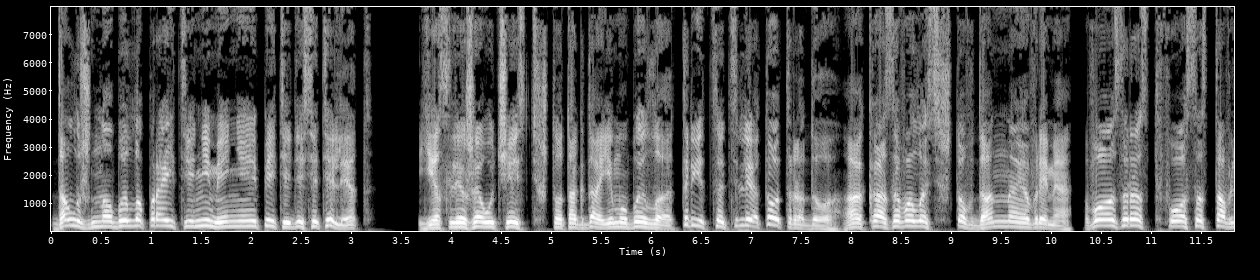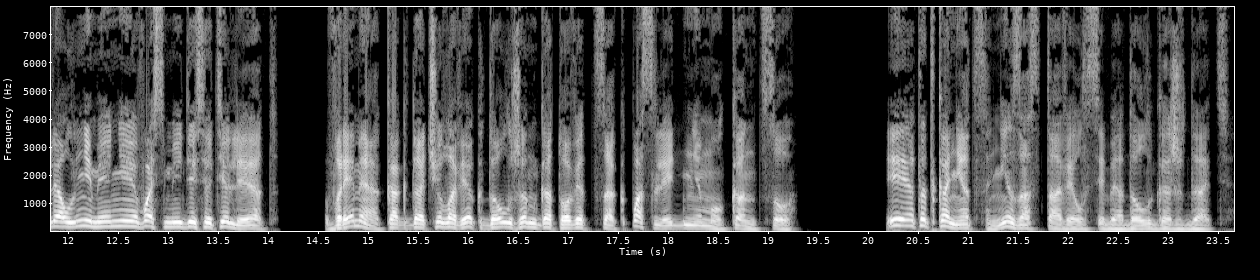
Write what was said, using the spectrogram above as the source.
должно было пройти не менее 50 лет. Если же учесть, что тогда ему было 30 лет от роду, оказывалось, что в данное время возраст Фо составлял не менее 80 лет. Время, когда человек должен готовиться к последнему концу. И этот конец не заставил себя долго ждать.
